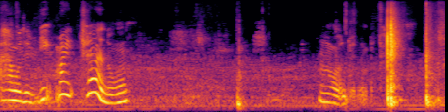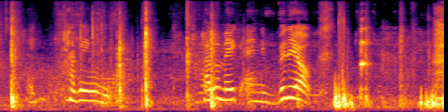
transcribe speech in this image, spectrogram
I will delete my channel. I having haven't make any videos.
